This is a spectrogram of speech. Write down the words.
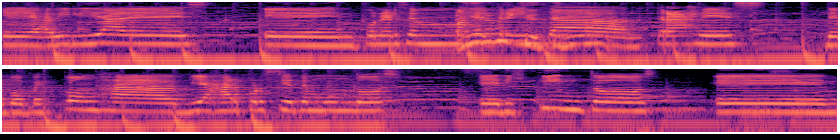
eh, habilidades, eh, ponerse más Ay, de ya lo viste, 30 trajes de Bob Esponja, viajar por siete mundos eh, distintos. eh,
